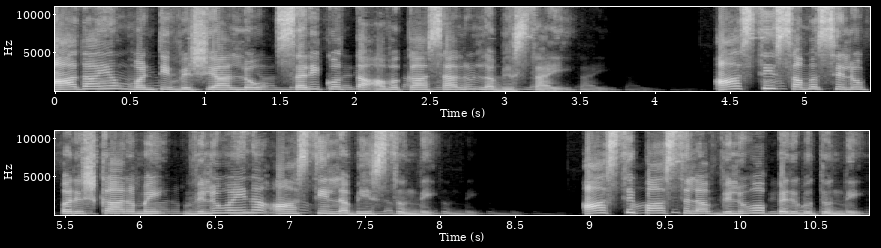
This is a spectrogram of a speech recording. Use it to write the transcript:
ఆదాయం వంటి విషయాల్లో సరికొత్త అవకాశాలు లభిస్తాయి. ఆస్తి సమస్యలు పరిష్కారమై విలువైన ఆస్తి లభిస్తుంది. ఆస్తిపాస్తుల విలువ పెరుగుతుంది.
